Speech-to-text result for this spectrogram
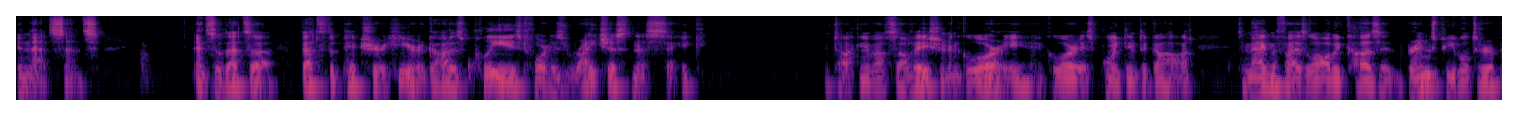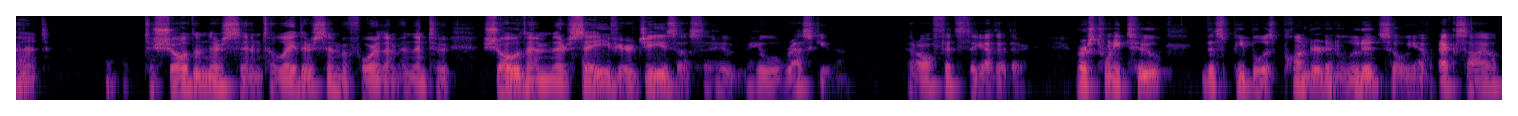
in that sense. And so that's a that's the picture here. God is pleased for his righteousness' sake. talking about salvation and glory, and glory is pointing to God, to magnify his law because it brings people to repent to show them their sin, to lay their sin before them, and then to show them their Savior, Jesus, that he, he will rescue them. That all fits together there. Verse 22 this people is plundered and looted, so we have exile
